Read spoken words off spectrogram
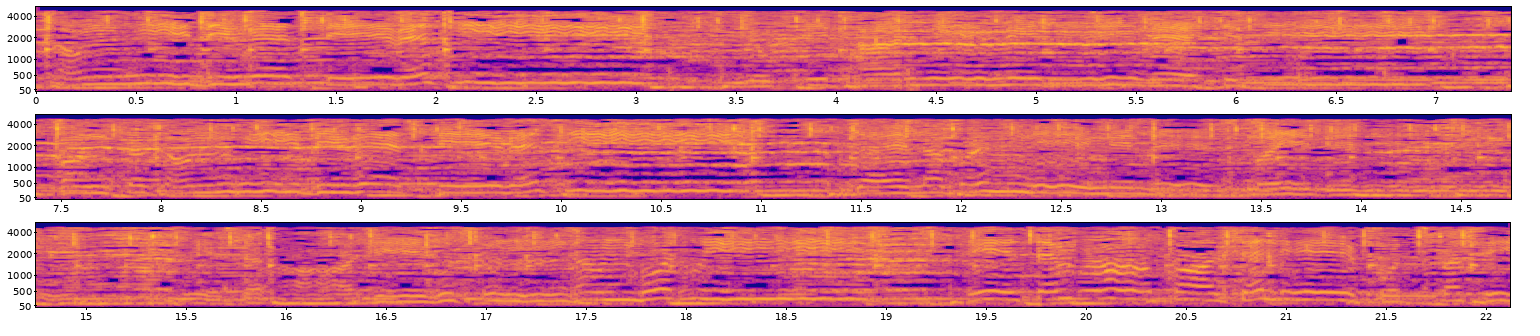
සංවේදී වෙති වෙති යුක්ති ධර්මයේ මෙහි වෙති පන්ත සංවේදී වෙති වෙති ජය ලබන්නේ මෙලෙස් මයිදී මේත ආදී උතුම් සම්බොරුයි ඒතමා පාසලේ පුත්පති.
